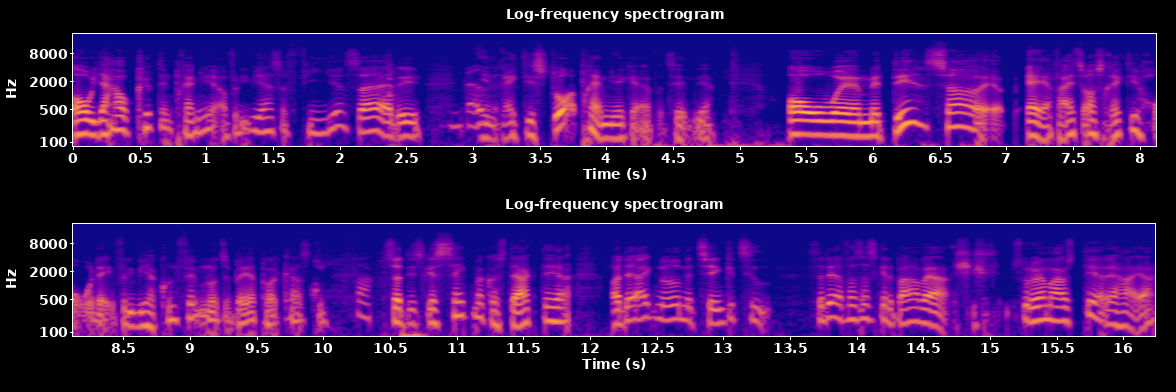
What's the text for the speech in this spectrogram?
og jeg har jo købt en præmie, og fordi vi er så fire, så er det Hvad? en rigtig stor præmie, kan jeg fortælle jer. Og øh, med det, så er jeg faktisk også rigtig hård i dag, fordi vi har kun fem minutter tilbage af podcasten. Fuck. Så det skal sætte mig gå stærkt, det her. Og det er ikke noget med tænketid. Så derfor så skal det bare være... Skal du høre, Markus? Der, der har jeg.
